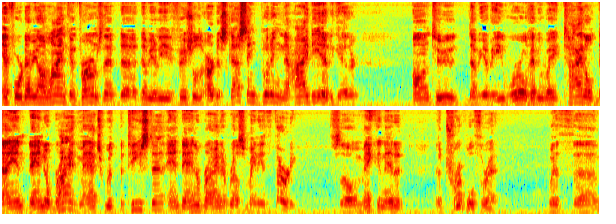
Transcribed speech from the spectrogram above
F4W Online confirms that uh, WWE officials are discussing putting the idea together onto WWE World Heavyweight Title Dan Daniel Bryan match with Batista and Daniel Bryan at WrestleMania 30. So making it a, a triple threat with uh,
